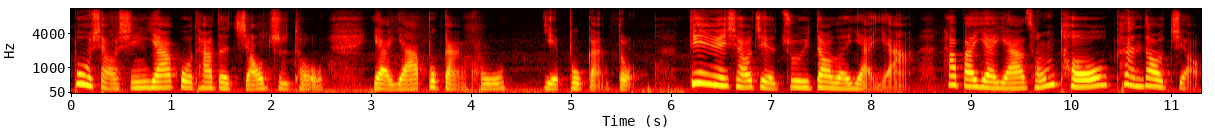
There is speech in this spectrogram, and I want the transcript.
不小心压过他的脚趾头。雅雅不敢哭，也不敢动。店员小姐注意到了雅雅，她把雅雅从头看到脚，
